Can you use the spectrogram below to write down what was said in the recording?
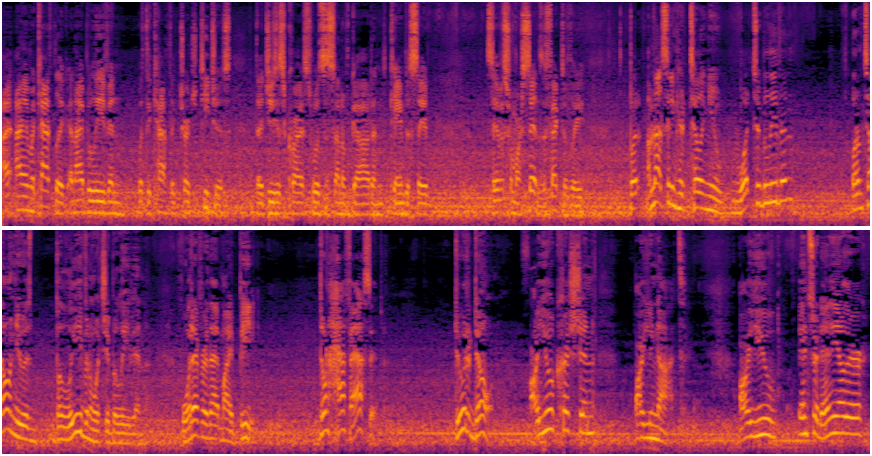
I, I am a Catholic and I believe in what the Catholic Church teaches that Jesus Christ was the Son of God and came to save save us from our sins effectively. But I'm not sitting here telling you what to believe in. What I'm telling you is believe in what you believe in, whatever that might be. Don't half ass it. Do it or don't. Are you a Christian? Are you not? Are you insert any other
